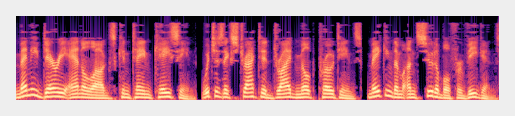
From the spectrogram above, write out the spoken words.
Many dairy analogues contain casein, which is extracted dried milk proteins, making them unsuitable for vegans.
